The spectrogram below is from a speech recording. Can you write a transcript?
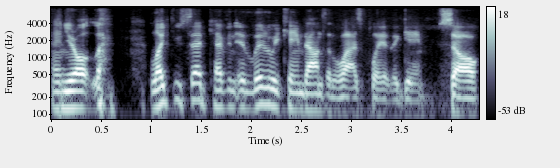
and you know, like you said, Kevin, it literally came down to the last play of the game. So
